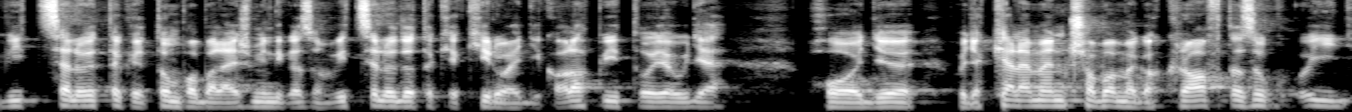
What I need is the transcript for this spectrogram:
viccelődtek, hogy Tompa Balázs mindig azon viccelődött, aki a Kiro egyik alapítója, ugye, hogy, hogy a Kelemen Csaba meg a Kraft, azok így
